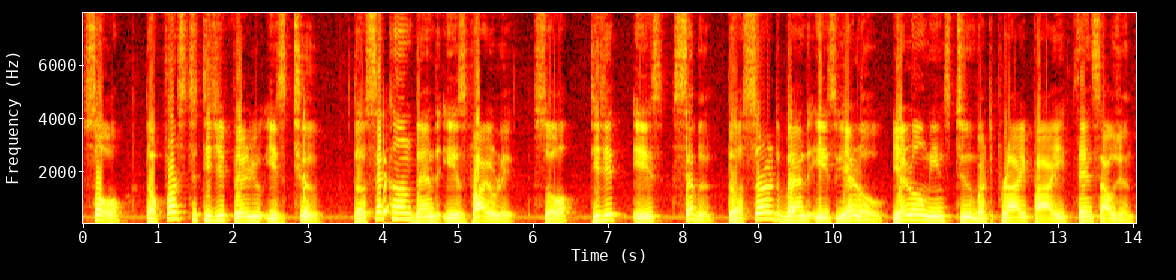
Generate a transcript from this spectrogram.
so the first digit value is 2. The second band is violet, so digit is 7. The third band is yellow. Yellow means to multiply by 10,000.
